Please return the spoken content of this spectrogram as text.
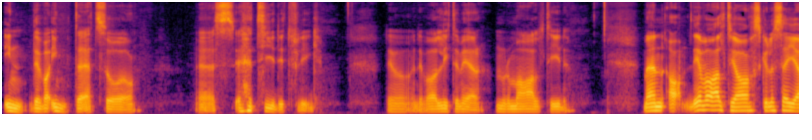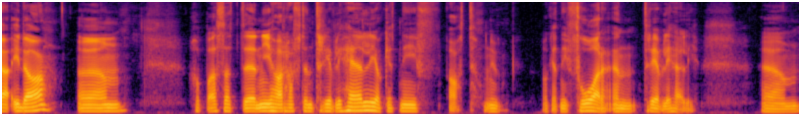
in, det var inte ett så eh, tidigt flyg. Det var, det var lite mer normal tid. Men ja, det var allt jag skulle säga idag. Um, hoppas att eh, ni har haft en trevlig helg och att ni, ja, nu, och att ni får en trevlig helg. Um,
